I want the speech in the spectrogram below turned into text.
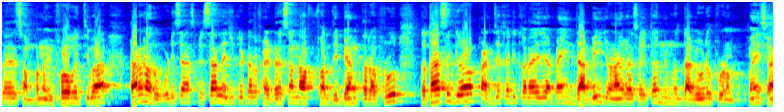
କରିବାରେ ସମ୍ପୂର୍ଣ୍ଣ ବିଫଳ ହୋଇଥିବା କାରଣରୁ Odisha special educator federation of for Divyang ତରଫରୁ ଯଥାଶୀଘ୍ର কার্যকারী করা দাবি জনাইবা সহ নিম্ন দাবি গুড় পূরণ সে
